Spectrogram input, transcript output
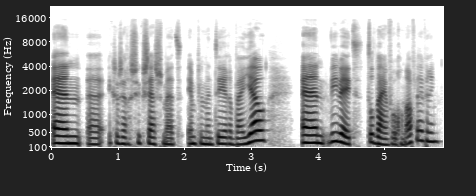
En uh, ik zou zeggen, succes met implementeren bij jou. En wie weet, tot bij een volgende aflevering.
